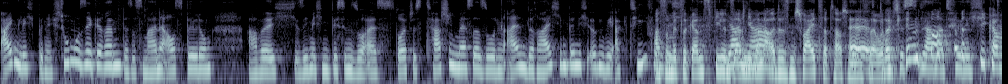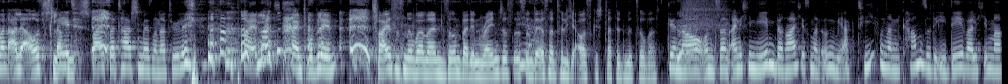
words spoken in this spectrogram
eigentlich bin ich Schuhmusikerin, das ist meine Ausbildung, aber ich sehe mich ein bisschen so als deutsches Taschenmesser, so in allen Bereichen bin ich irgendwie aktiv. Achso, mit so ganz vielen ja, Sachen, die man, das ist ein Schweizer Taschenmesser, äh, oder? Deutsches, genau. Ja, natürlich. Die kann man alle ausklappen. Steht Schweizer Taschenmesser natürlich. Peinlich. Kein Problem. Ich weiß es nur, weil mein Sohn bei den Rangers ist ja. und der ist natürlich ausgestattet mit sowas. Genau, und dann eigentlich in jedem Bereich ist man irgendwie aktiv und dann kam so die Idee, weil ich immer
